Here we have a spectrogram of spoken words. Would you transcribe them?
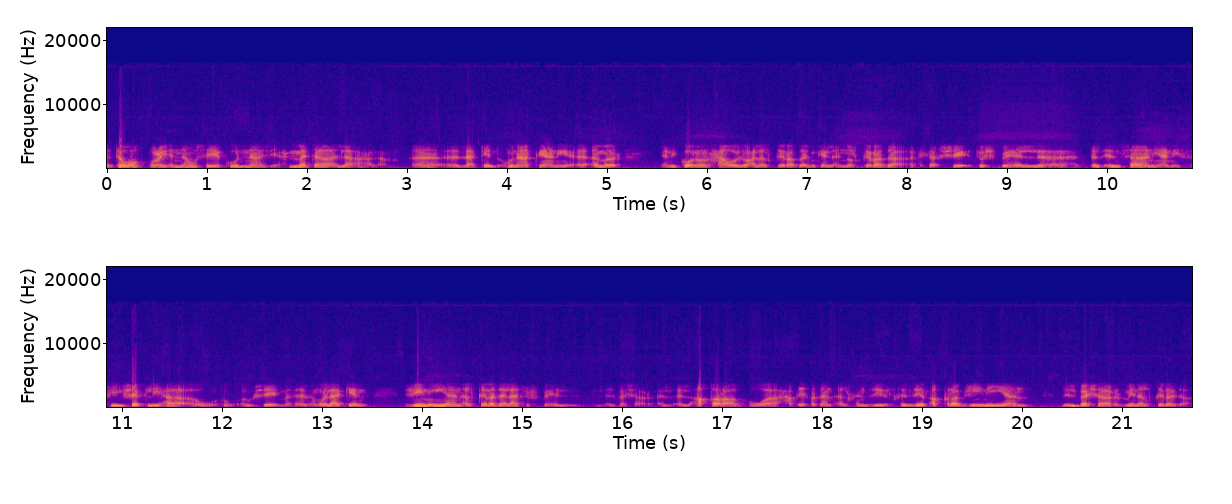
توقعي أنه سيكون ناجح. متى؟ لا أعلم. آه لكن هناك يعني أمر يعني كونهم حاولوا على القردة يمكن لأنه القردة أكثر شيء تشبه الإنسان يعني في شكلها أو, أو, أو شيء مثلا. ولكن جينيا القردة لا تشبه البشر. الأقرب هو حقيقة الخنزير. الخنزير أقرب جينيا للبشر من القردة.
